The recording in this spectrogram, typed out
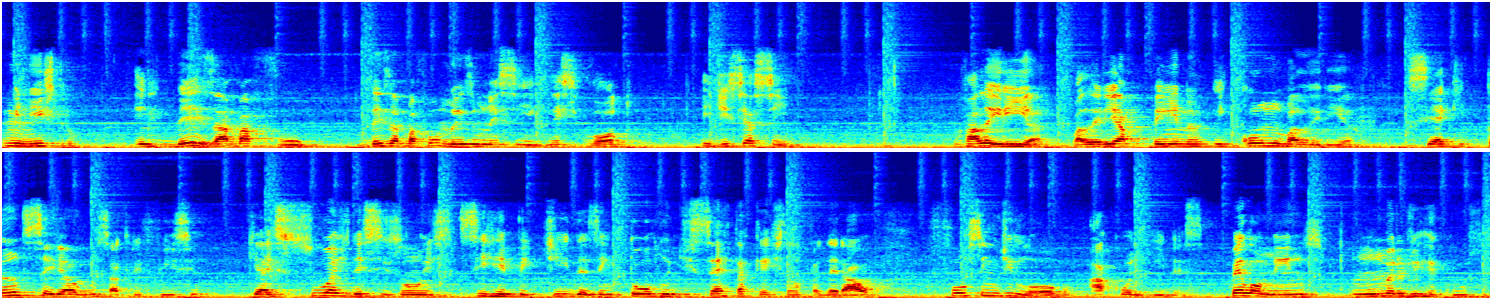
O ministro ele desabafou, desabafou mesmo nesse, nesse voto e disse assim: valeria, valeria a pena e como valeria, se é que tanto seria algum sacrifício que as suas decisões, se repetidas em torno de certa questão federal, fossem de logo acolhidas. Pelo menos o número de recursos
